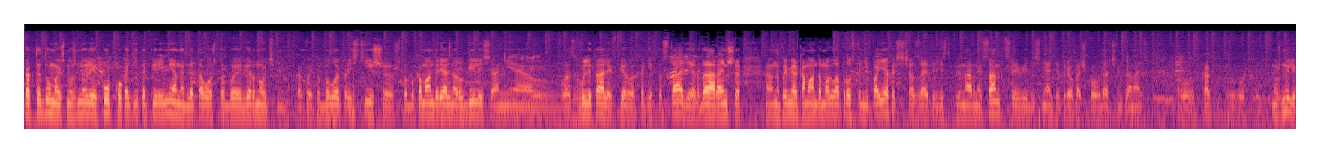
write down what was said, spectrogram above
Э, как ты думаешь, нужны ли Кубку какие-то перемены для того, чтобы вернуть какой-то былой престиж, чтобы команды реально рубились, а не вылетали в первых каких-то стадиях? Да, раньше, э, например, команда могла просто не поехать, сейчас за это дисциплинарные санкции в виде снятия трех очков да, в чемпионате. Вот. Как, вот, нужны ли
